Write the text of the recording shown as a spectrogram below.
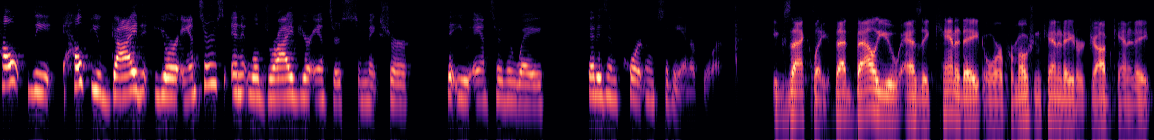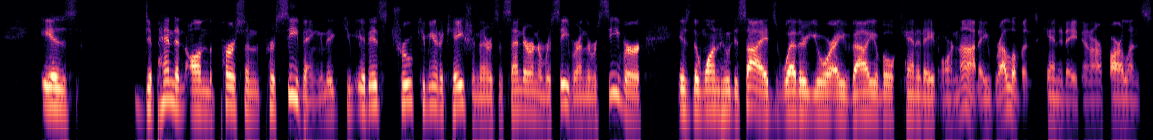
help the help you guide your answers and it will drive your answers to make sure that you answer the way that is important to the interviewer. Exactly. That value as a candidate or promotion candidate or job candidate is dependent on the person perceiving. It is true communication. There's a sender and a receiver, and the receiver is the one who decides whether you're a valuable candidate or not, a relevant candidate in our parlance.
